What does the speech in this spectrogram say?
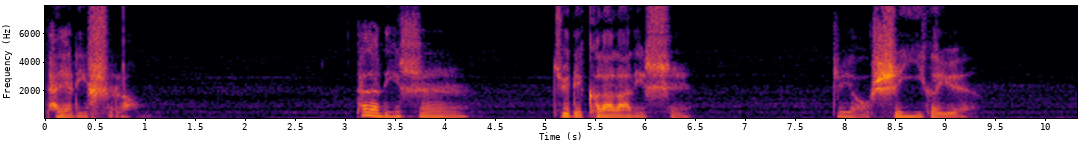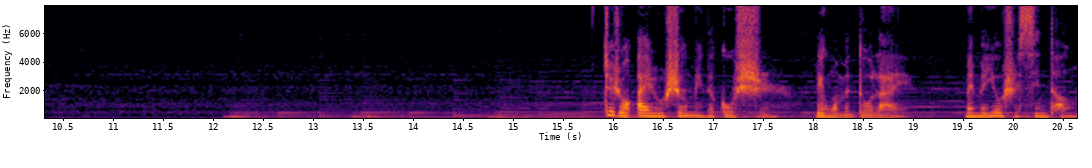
他也离世了。他的离世距离克拉拉离世只有十一个月。这种爱如生命的故事，令我们读来，每每又是心疼，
